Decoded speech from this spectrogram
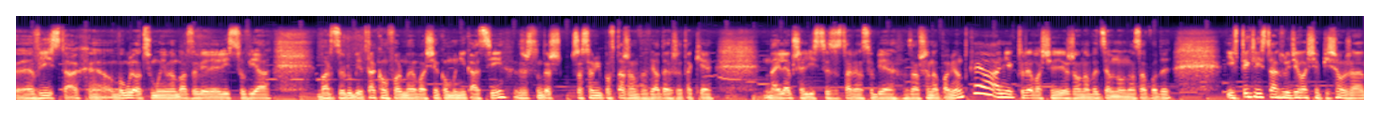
e, w listach. E, W ogóle otrzymujemy bardzo wiele listów. Ja bardzo lubię taką formę właśnie komunikacji. Zresztą też czasami powtarzam w wywiadach, że takie najlepsze listy zostawiam sobie zawsze na pamiątkę, a niektóre właśnie jeżdżą nawet ze mną na zawody. I w tych listach ludzie właśnie piszą, że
